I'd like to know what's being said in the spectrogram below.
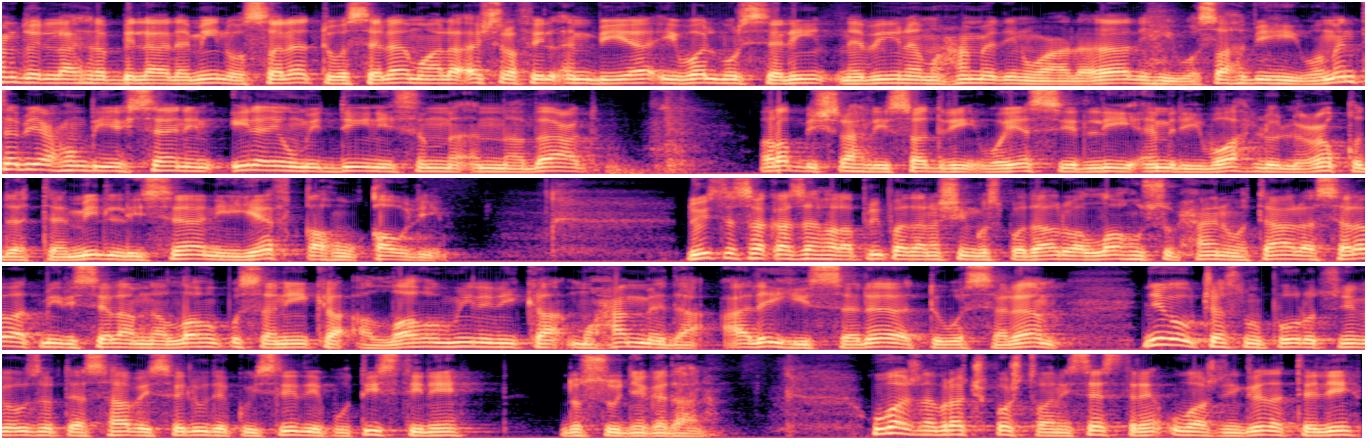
الحمد لله رب العالمين والصلاة والسلام على أشرف الأنبياء والمرسلين نبينا محمد وعلى آله وصحبه ومن تبعهم بإحسان إلى يوم الدين. ثم أما بعد رب اشرح لي صدري ويسر لي أمري وأهل العقدة من لساني يفقه قولي. دويست سكا زهلا بريبا دانشين غسبدار الله سبحانه وتعالى سلامات ميري سلام من الله بسانيك الله ميلينيك محمد عليه الصلاة والسلام njegovu časnu porodcu, njegove uzvrte ashabe i sve ljude koji slijede put istine, do sudnjega dana. Uvažna braću, poštovani sestre, uvažni gledatelji,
